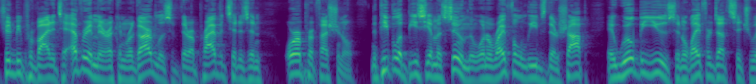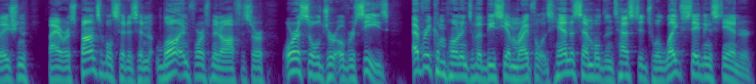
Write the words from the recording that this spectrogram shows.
should be provided to every American, regardless if they're a private citizen or a professional. The people at BCM assume that when a rifle leaves their shop, it will be used in a life or death situation by a responsible citizen, law enforcement officer, or a soldier overseas. Every component of a BCM rifle is hand assembled and tested to a life saving standard.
